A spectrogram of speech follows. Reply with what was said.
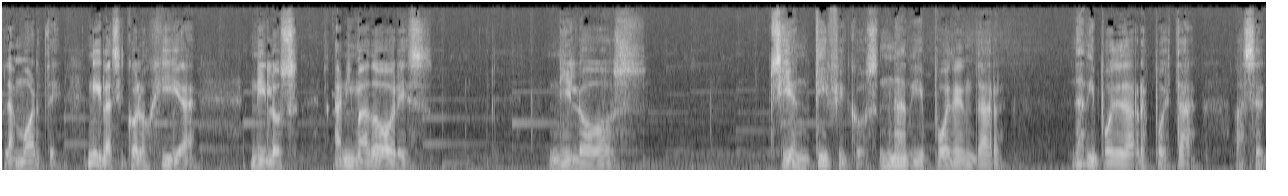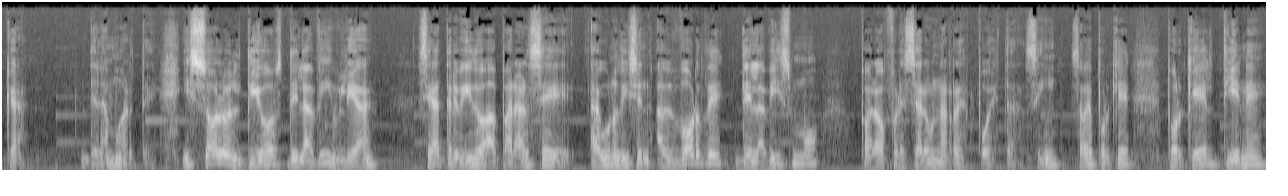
la muerte. Ni la psicología, ni los animadores, ni los científicos, nadie pueden dar, nadie puede dar respuesta acerca de la muerte. Y solo el Dios de la Biblia se ha atrevido a pararse, algunos dicen, al borde del abismo para ofrecer una respuesta, ¿sí? ¿Sabes por qué? Porque Él tiene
